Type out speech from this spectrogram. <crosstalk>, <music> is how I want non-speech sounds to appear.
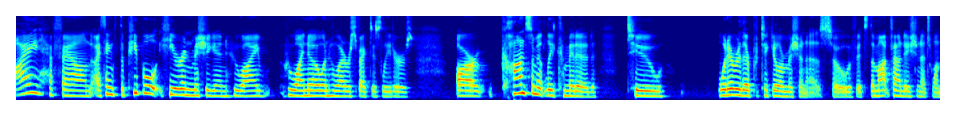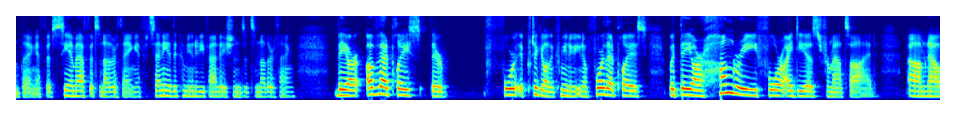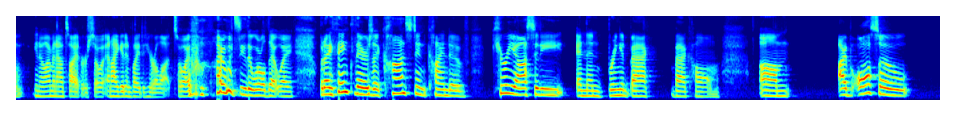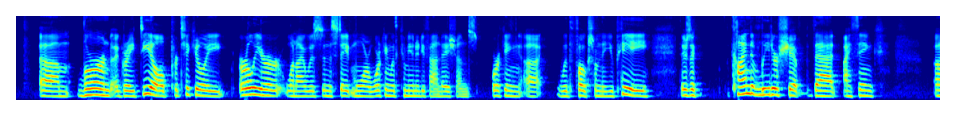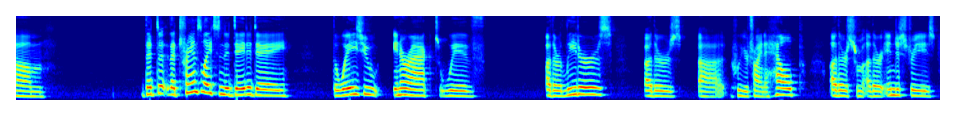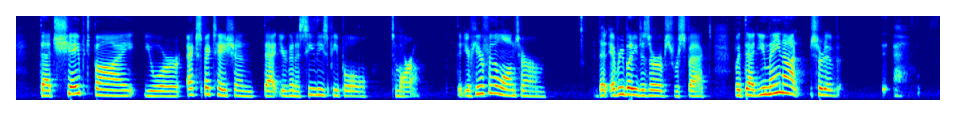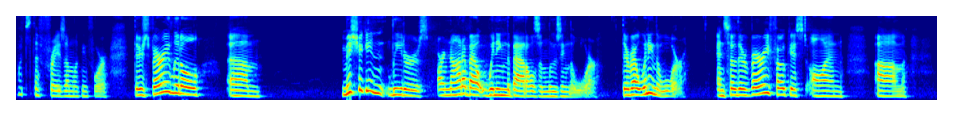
I have found, I think the people here in Michigan who I who I know and who I respect as leaders are consummately committed to whatever their particular mission is. So if it's the Mott Foundation, it's one thing. If it's CMF, it's another thing. If it's any of the community foundations, it's another thing. They are of that place. They're for, particularly in the community, you know, for that place. But they are hungry for ideas from outside. Um, now, you know, I'm an outsider, so and I get invited here a lot, so I <laughs> I would see the world that way. But I think there's a constant kind of curiosity, and then bring it back back home. Um, I've also um, learned a great deal, particularly earlier when I was in the state more, working with community foundations, working uh, with folks from the UP. There's a kind of leadership that I think um, that that translates into day to day the ways you interact with other leaders, others uh, who you're trying to help, others from other industries that's shaped by your expectation that you're going to see these people tomorrow, that you're here for the long term, that everybody deserves respect, but that you may not sort of <sighs> what's the phrase I'm looking for? There's very little. Um, Michigan leaders are not about winning the battles and losing the war. They're about winning the war. And so they're very focused on um,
